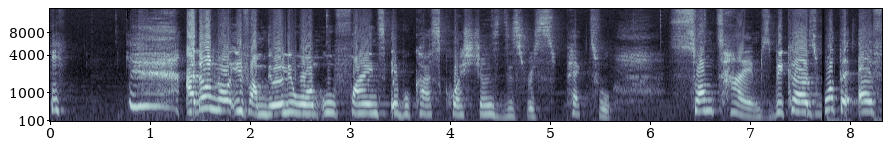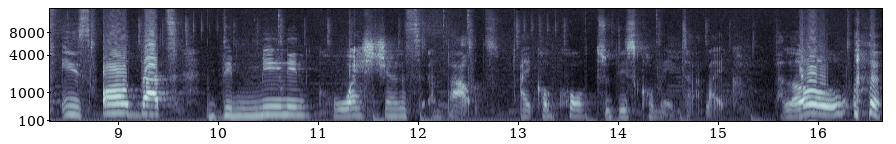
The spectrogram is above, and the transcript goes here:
I don't know if I'm the only one who finds Ebuka's questions disrespectful. Sometimes because what the F is all that demeaning questions about. I concur to this commenter like, hello,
